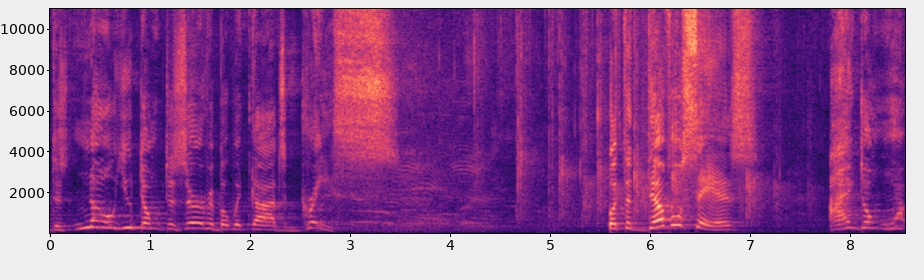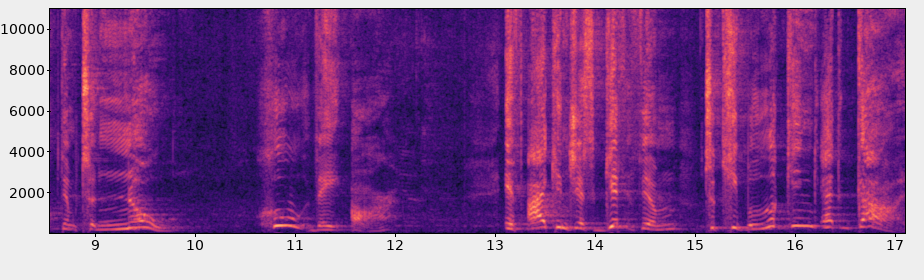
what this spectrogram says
des- no, you don't deserve it, but with God's grace. But the devil says, I don't want them to know who they are if I can just get them to keep looking at God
